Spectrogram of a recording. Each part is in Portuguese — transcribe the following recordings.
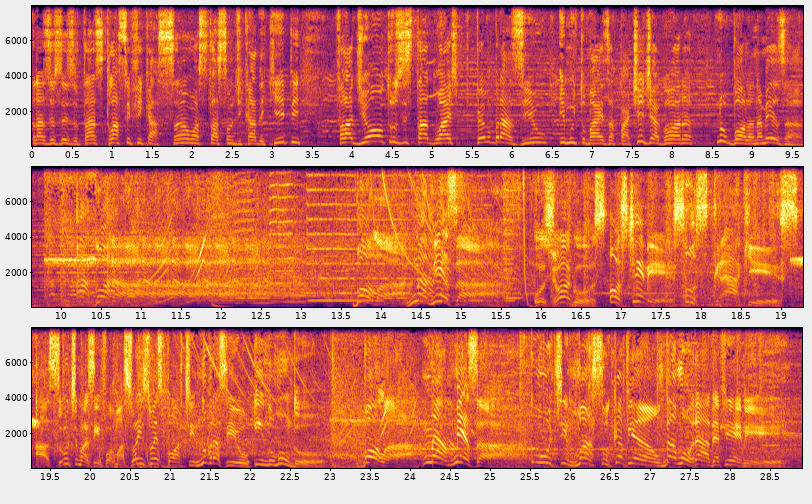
trazer os resultados, classificação, a situação de cada equipe. Falar de outros estaduais pelo Brasil e muito mais a partir de agora no Bola na Mesa. Bola na mesa. Os jogos, os times, os craques. As últimas informações do esporte no Brasil e no mundo. Bola na mesa. Com o timaço campeão da Morada FM.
